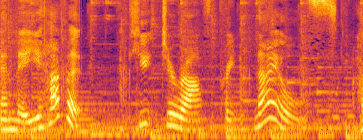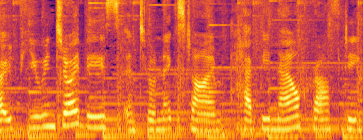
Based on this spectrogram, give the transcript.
And there you have it, cute giraffe print nails. Hope you enjoyed this. Until next time, happy nail crafting.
